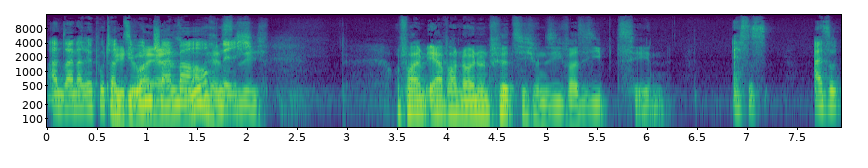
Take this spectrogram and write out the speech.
an seiner Nee, Reputation ja scheinbar so auch hässlich. nicht. Und vor allem er war 49 und sie war 17. Es ist, also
